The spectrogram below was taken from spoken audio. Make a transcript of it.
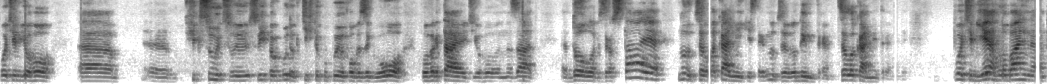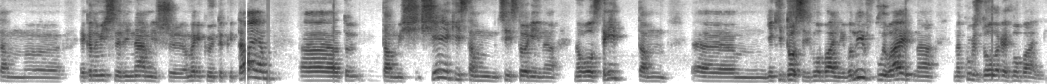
потім його е, фіксують свою, свій прибуток. Ті, хто купив ОВЗГО, повертають його назад, е, долар зростає. Ну, це локальні якісь тренди, ну це один тренд, це локальні тренди. Потім є глобальна там е, економічна війна між Америкою та Китаєм. е, То там ще якісь там ці історії на, на Уолл-стріт, там ем, які досить глобальні, вони впливають на, на курс долара глобальний.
